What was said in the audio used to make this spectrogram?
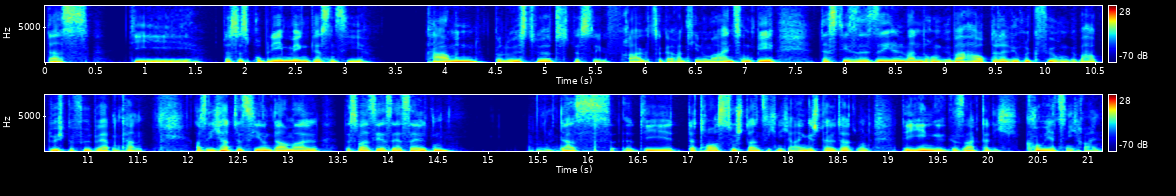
dass die dass das Problem, wegen dessen sie kamen, gelöst wird? Das ist die Frage zur Garantie Nummer eins. Und B, dass diese Seelenwanderung überhaupt oder die Rückführung überhaupt durchgeführt werden kann. Also ich hatte es hier und da mal, das war sehr, sehr selten, dass äh, die, der Trancezustand sich nicht eingestellt hat und derjenige gesagt hat, ich komme jetzt nicht rein.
